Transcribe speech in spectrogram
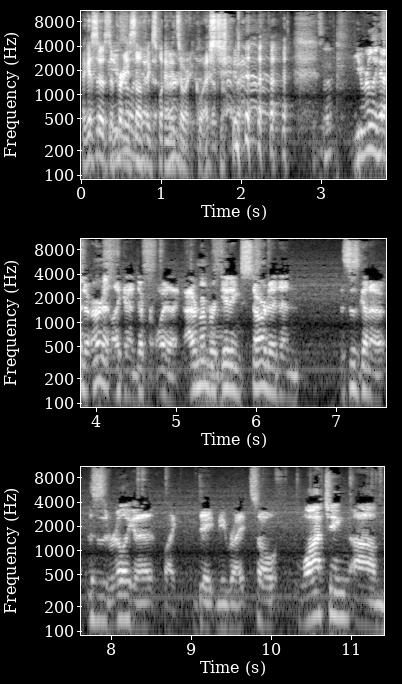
I guess that was a pretty really self-explanatory question. You really had to earn it like in a different way. Like I remember getting started, and this is gonna, this is really gonna like date me, right? So watching, um,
